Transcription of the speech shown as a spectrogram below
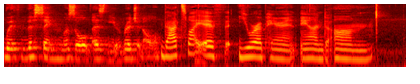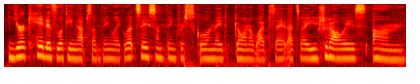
with the same result as the original. That's why, if you're a parent and um, your kid is looking up something, like let's say something for school, and they go on a website, that's why you should always um,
